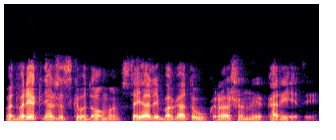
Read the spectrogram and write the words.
Во дворе княжеского дома стояли богато украшенные кареты.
